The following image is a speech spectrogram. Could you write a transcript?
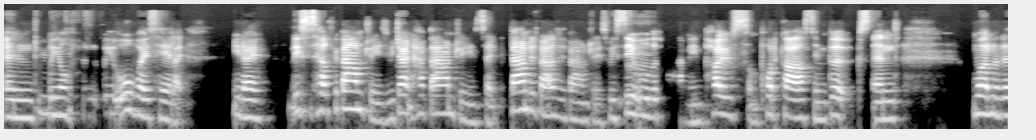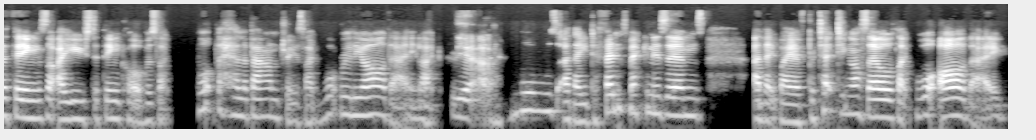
And we Mm. often we always hear like you know this is healthy boundaries. We don't have boundaries. Like boundaries boundaries boundaries. We see it all the time in posts on podcasts in books. And one of the things that i used to think of was like what the hell are boundaries? Like what really are they? Like are Yeah. they rules? Are they defense mechanisms are they way of protecting ourselves like what are they?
